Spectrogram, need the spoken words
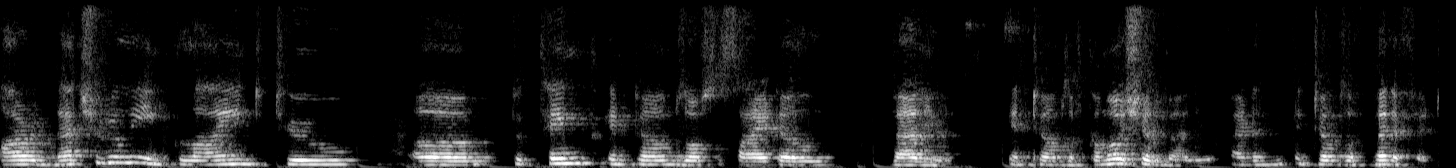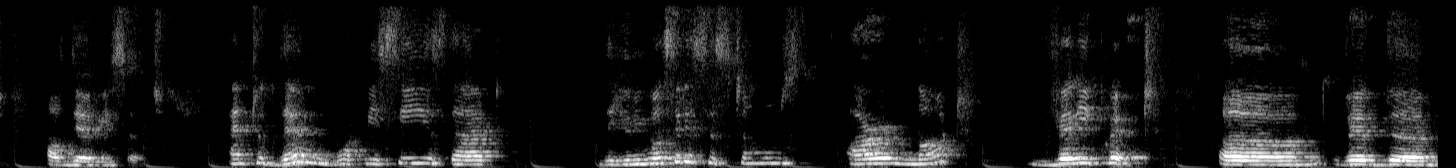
are naturally inclined to uh, to think in terms of societal value, in terms of commercial value, and in, in terms of benefit of their research. And to them, what we see is that the university systems are not very equipped um, with, uh,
